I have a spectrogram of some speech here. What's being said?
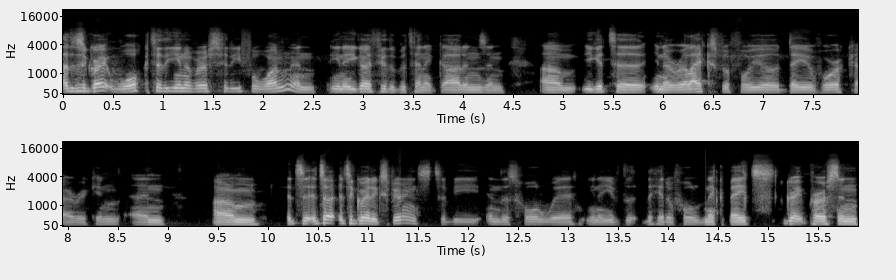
uh, there's a great walk to the university for one, and you know you go through the botanic gardens and um, you get to you know relax before your day of work. I reckon, and um, it's a, it's a it's a great experience to be in this hall where you know you've the, the head of hall Nick Bates, great person,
